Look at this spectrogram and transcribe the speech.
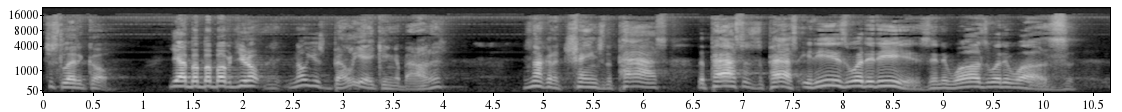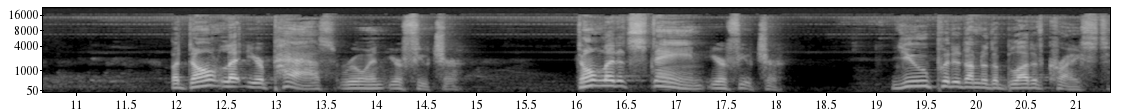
Just let it go. Yeah, but, but, but, you know, no use belly aching about it. It's not going to change the past. The past is the past. It is what it is, and it was what it was. But don't let your past ruin your future. Don't let it stain your future. You put it under the blood of Christ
